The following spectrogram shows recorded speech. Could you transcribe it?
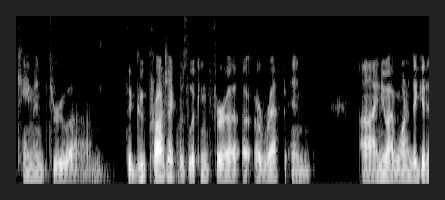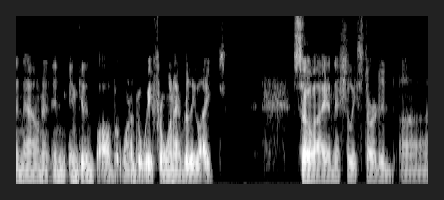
came in through um, the Goop project was looking for a, a rep, and uh, I knew I wanted to get a noun and, and, and, get involved, but wanted to wait for one I really liked. So I initially started uh,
